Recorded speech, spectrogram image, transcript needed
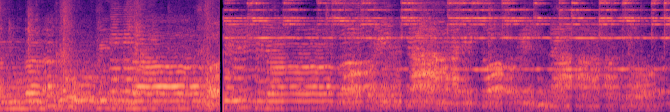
నందన గోవింద గోవింద గోవింద హరి గోవింద గోవింద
